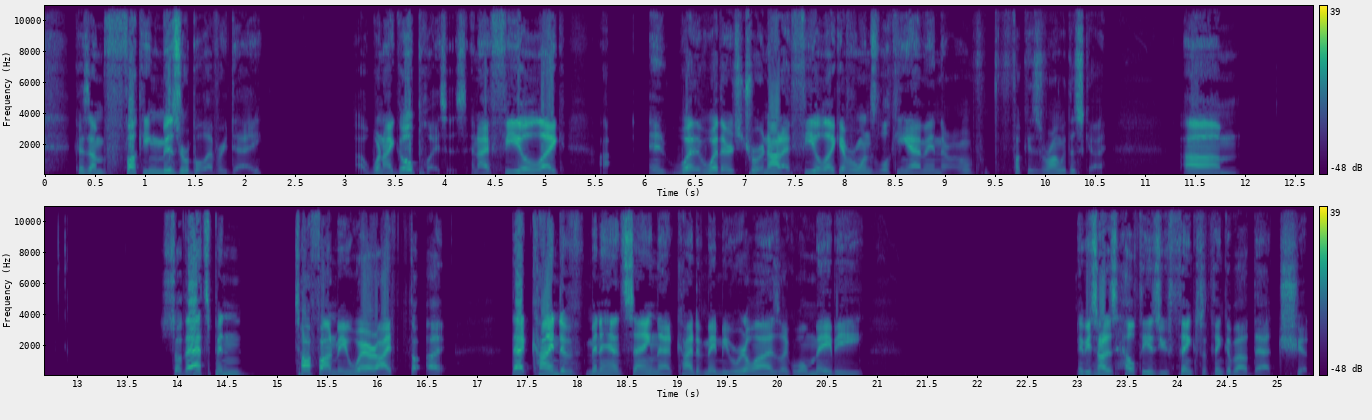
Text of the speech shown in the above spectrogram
because I'm fucking miserable every day uh, when I go places, and I feel like, uh, and wh- whether it's true or not, I feel like everyone's looking at me and they're, oh, what the fuck is wrong with this guy? Um, so that's been tough on me. Where I thought that kind of Minihane saying that kind of made me realize, like, well, maybe, maybe it's not as healthy as you think to think about that shit.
